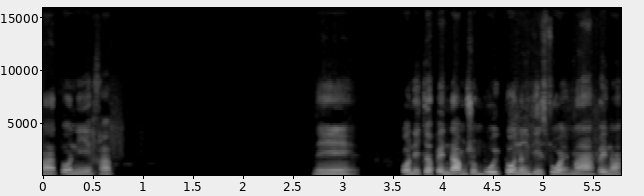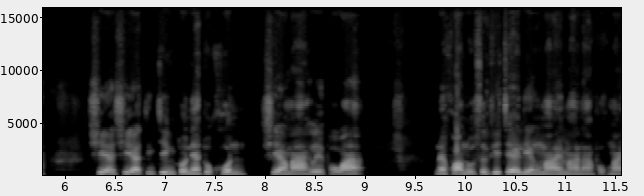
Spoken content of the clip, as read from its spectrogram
มาตัวนี้ครับ นี่ ตัวนี้จะเป็นดำชมพูอีกตัวหนึ่งที่สวยมากเลยนะเชียร์เชียร์จริง ๆ ตัวนี้ทุกคนเชียร์มากเลย เพราะว่าในความรู้สึกที่เจเลี้ยงไม้มานะพวกไม้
